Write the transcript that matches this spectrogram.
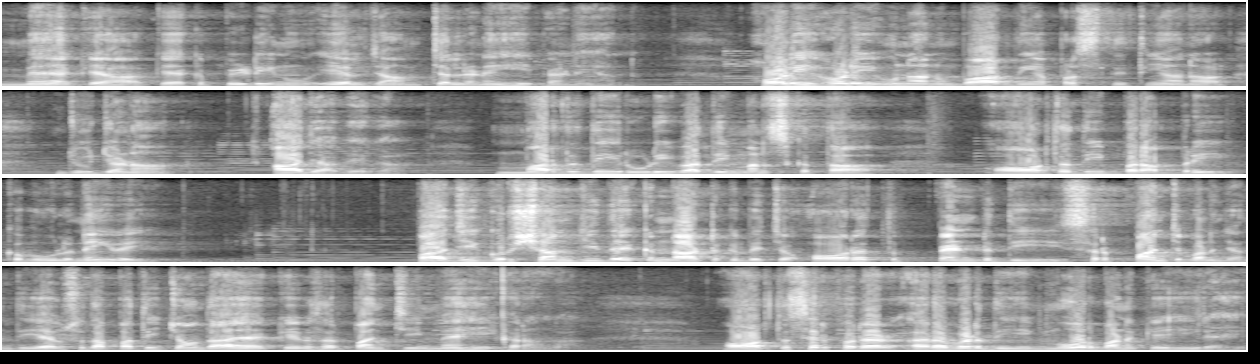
ਮੈਂ ਕਿਹਾ ਕਿ ਇੱਕ ਪੀੜ੍ਹੀ ਨੂੰ ਇਹ ਇਲਜ਼ਾਮ ਝੱਲਣੇ ਹੀ ਪੈਣੇ ਹਨ। ਹੌਲੀ-ਹੌਲੀ ਉਹਨਾਂ ਨੂੰ ਬਾਹਰ ਦੀਆਂ ਪ੍ਰਸਥਿਤੀਆਂ ਨਾਲ ਜੂਝਣਾ ਆ ਜਾਵੇਗਾ। ਮਰਦ ਦੀ ਰੂੜੀਵਾਦੀ ਮਨਸਕਤਾ ਔਰਤ ਦੀ ਬਰਾਬਰੀ ਕਬੂਲ ਨਹੀਂ ਰਹੀ। ਭਾਜੀ ਗੁਰਸ਼ਨ ਜੀ ਦੇ ਇੱਕ ਨਾਟਕ ਵਿੱਚ ਔਰਤ ਪਿੰਡ ਦੀ ਸਰਪੰਚ ਬਣ ਜਾਂਦੀ ਹੈ। ਉਸ ਦਾ ਪਤੀ ਚਾਹੁੰਦਾ ਹੈ ਕਿ ਸਰਪੰਚੀ ਮੈਂ ਹੀ ਕਰਾਂਗਾ। ਔਰਤ ਸਿਰਫ ਰ- ਰਬੜ ਦੀ ਮੋਹਰ ਬਣ ਕੇ ਹੀ ਰਹੇ,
